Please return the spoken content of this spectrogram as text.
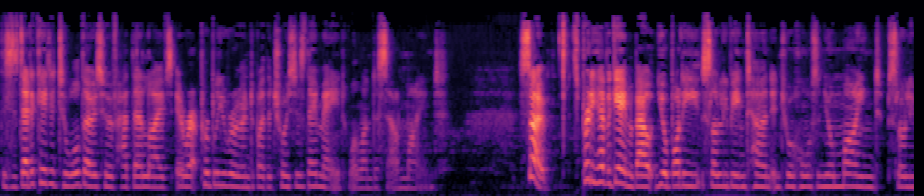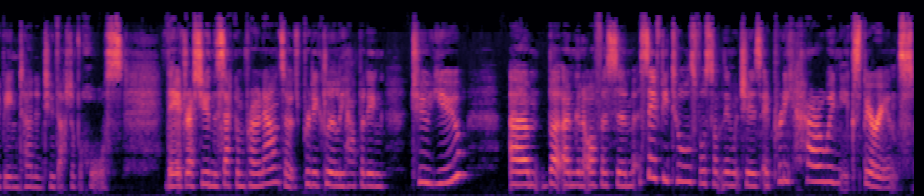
This is dedicated to all those who have had their lives irreparably ruined by the choices they made while under sound mind. So, it's a pretty heavy game about your body slowly being turned into a horse and your mind slowly being turned into that of a horse. They address you in the second pronoun, so it's pretty clearly happening to you. Um, but I'm going to offer some safety tools for something which is a pretty harrowing experience.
